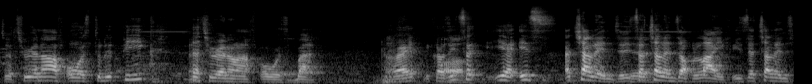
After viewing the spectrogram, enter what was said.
So three and a half hours to the peak and three and a half hours back. Right, because it's a oh. yeah, it's a challenge. It's Yeah. a challenge of life. It's a challenge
